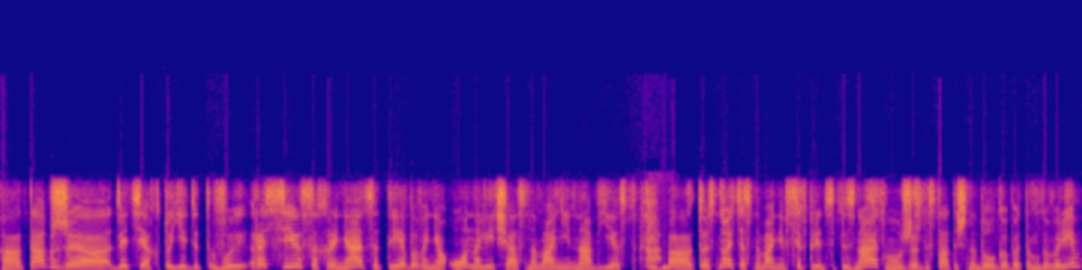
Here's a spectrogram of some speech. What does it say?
А, также для тех, кто едет в Россию, сохраняются требования о наличии оснований на въезд. Угу. То есть, ну, эти основания все, в принципе, знают, мы уже достаточно долго об этом говорим.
